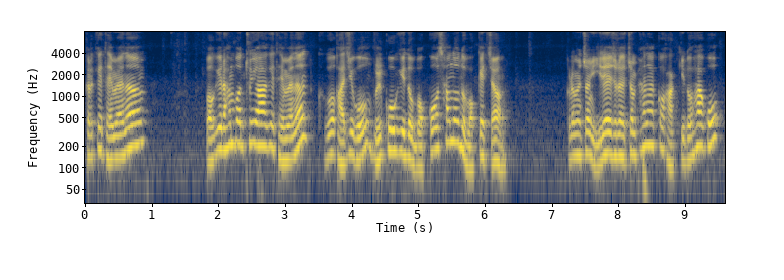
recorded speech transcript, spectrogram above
그렇게 되면은 먹이를 한번 투여하게 되면은 그거 가지고 물고기도 먹고 산호도 먹겠죠. 그러면 좀 이래저래 좀 편할 것 같기도 하고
